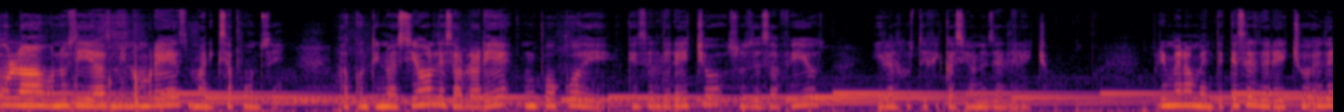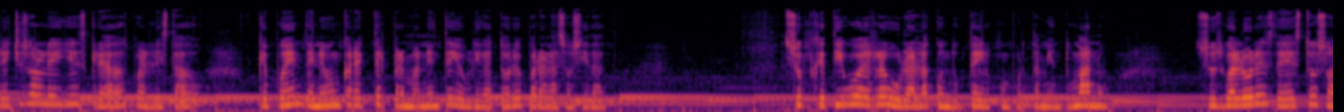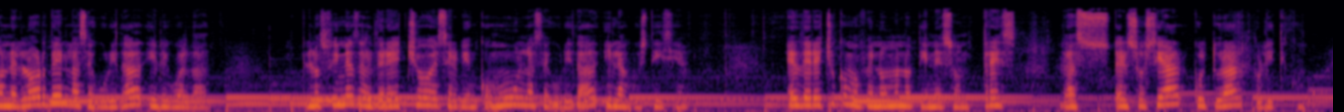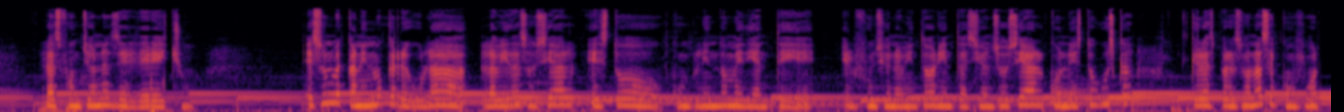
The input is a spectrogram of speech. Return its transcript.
Hola, buenos días. Mi nombre es Marixa Ponce. A continuación les hablaré un poco de qué es el derecho, sus desafíos y las justificaciones del derecho. Primeramente, ¿qué es el derecho? El derecho son leyes creadas por el Estado que pueden tener un carácter permanente y obligatorio para la sociedad. Su objetivo es regular la conducta y el comportamiento humano. Sus valores de estos son el orden, la seguridad y la igualdad. Los fines del derecho es el bien común, la seguridad y la justicia. El derecho como fenómeno tiene son tres, el social, cultural, político. Las funciones del derecho. Es un mecanismo que regula la vida social, esto cumpliendo mediante el funcionamiento de orientación social. Con esto busca que las personas se conformen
